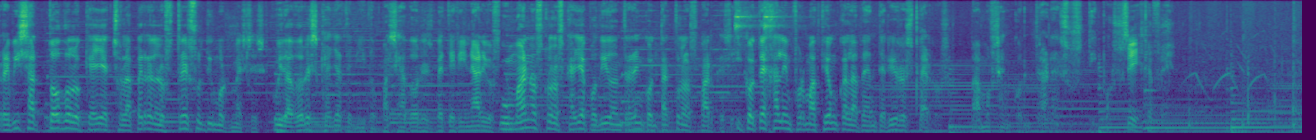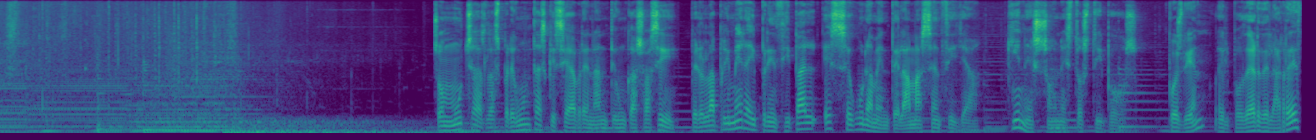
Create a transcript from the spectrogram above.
Revisa todo lo que haya hecho la perra en los tres últimos meses. Cuidadores que haya tenido, paseadores, veterinarios, humanos con los que haya podido entrar en contacto en los parques. Y coteja la información con la de anteriores perros. Vamos a encontrar a esos tipos. Sí, jefe. Son muchas las preguntas que se abren ante un caso así, pero la primera y principal es seguramente la más sencilla. ¿Quiénes son estos tipos? Pues bien, el poder de la red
